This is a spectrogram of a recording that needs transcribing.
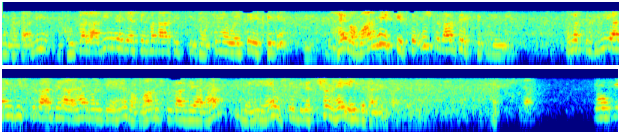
घटादी भूतल आदि में जैसे पदार्थ स्थित होते हैं, वैसे स्थित है, भगवान में स्थित तो उस प्रकार से स्थित नहीं है। मतलब पृथ्वी आदि जिस प्रकार से आधार बनते हैं, भगवान उस प्रकार से आधार नहीं है उसके विलक्षण है, यही बताने का क्योंकि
